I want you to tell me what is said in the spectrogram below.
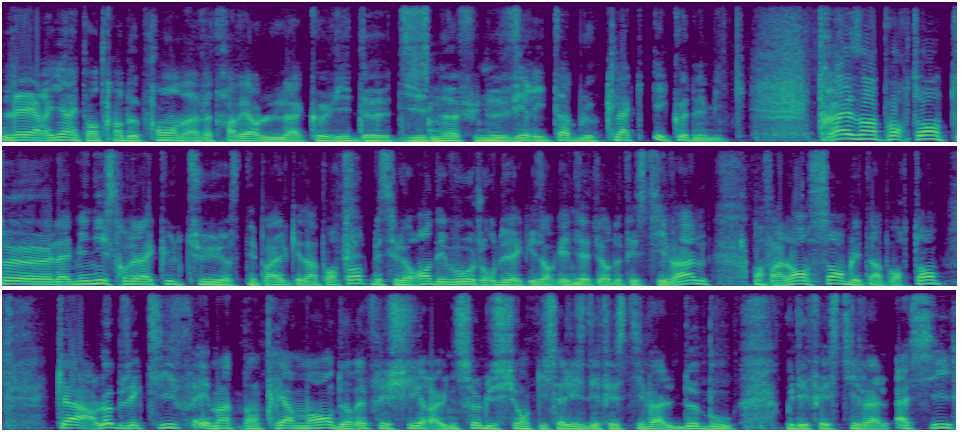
L'aérien est en train de prendre à travers la Covid-19 une véritable claque économique. Très importante, euh, la ministre de la Culture. Ce n'est pas elle qui est importante, mais c'est le rendez-vous aujourd'hui avec les organisateurs de festivals. Enfin, l'ensemble est important, car l'objectif est maintenant clairement de réfléchir à une solution, qu'il s'agisse des festivals debout ou des festivals assis,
